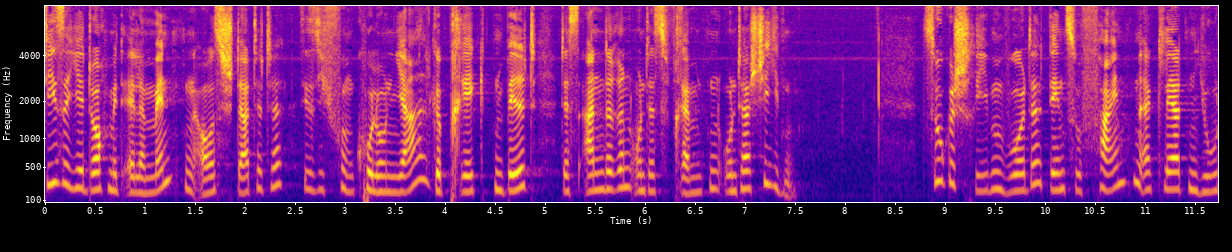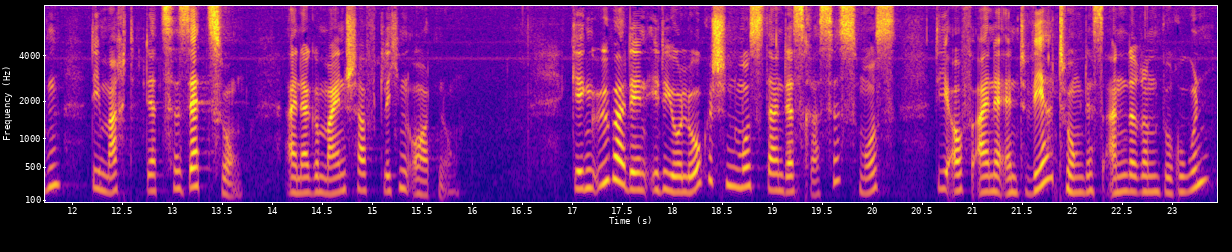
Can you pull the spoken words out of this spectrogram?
diese jedoch mit Elementen ausstattete, die sich vom kolonial geprägten Bild des anderen und des Fremden unterschieden. Zugeschrieben wurde den zu Feinden erklärten Juden die Macht der Zersetzung einer gemeinschaftlichen Ordnung. Gegenüber den ideologischen Mustern des Rassismus, die auf eine Entwertung des anderen beruhen,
